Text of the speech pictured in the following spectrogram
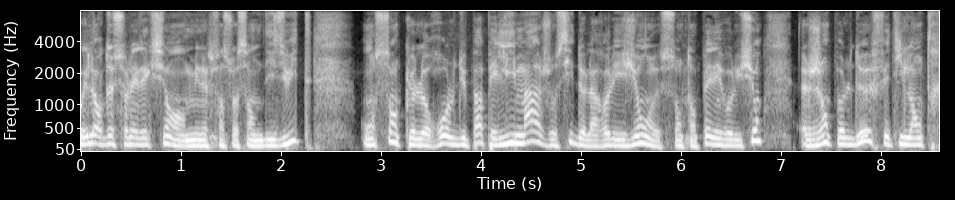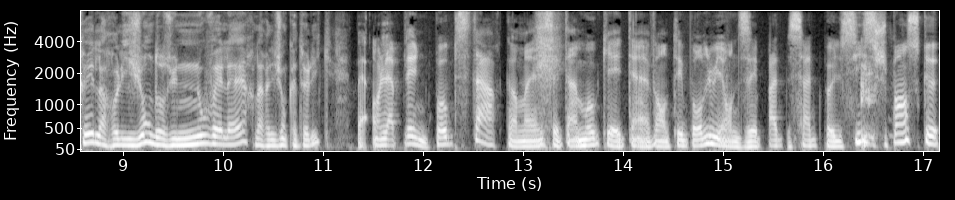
Oui, lors de son élection en 1978, on sent que le rôle du pape et l'image aussi de la religion euh, sont en pleine évolution. Jean-Paul II fait-il entrer la religion dans une nouvelle ère, la religion catholique? Ben, on l'appelait une pope star quand même. C'est un mot qui a été inventé pour lui. On ne disait pas ça de Paul VI. Je pense que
